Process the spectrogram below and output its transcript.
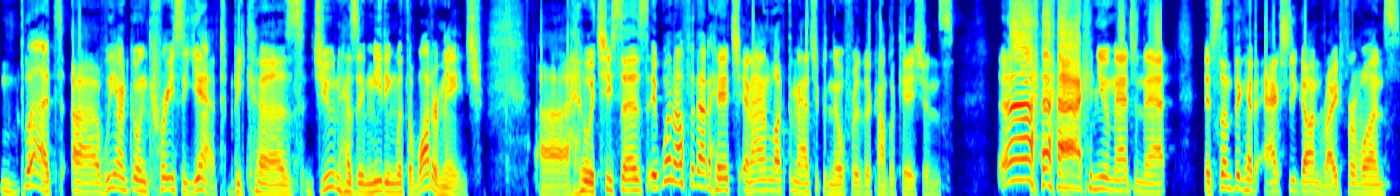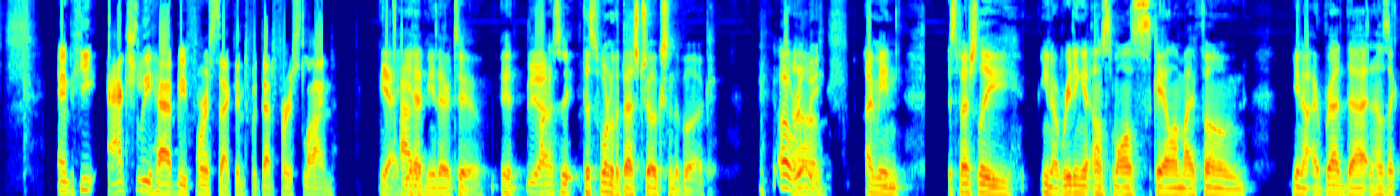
But uh, we aren't going crazy yet because Joon has a meeting with the water mage, uh, which she says it went off without a hitch, and I unlocked the magic with no further complications. Ah, can you imagine that? If something had actually gone right for once, and he actually had me for a second with that first line. Yeah, he I- had me there too. It Yeah. honestly, this is one of the best jokes in the book. Oh, really? Um, I mean, especially you know, reading it on small scale on my phone. You know, I read that and I was like,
